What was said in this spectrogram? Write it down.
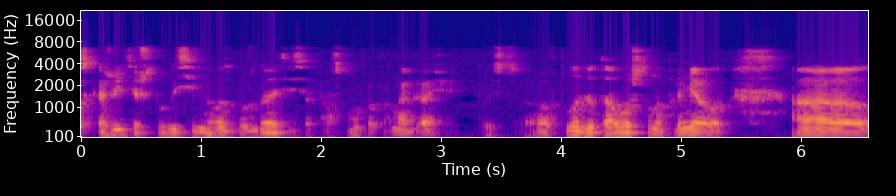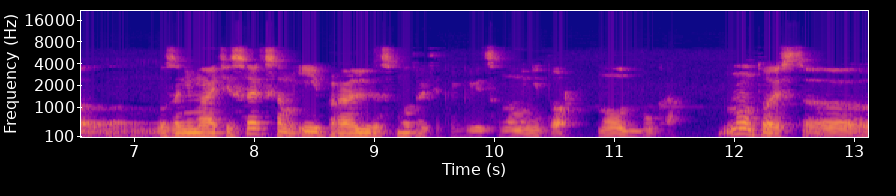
скажите, что вы сильно возбуждаетесь от просмотра порнографии. То есть вплоть до того, что, например, вот, а, занимаетесь сексом и параллельно смотрите, как говорится, на монитор ноутбука. Ну, то есть, э,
